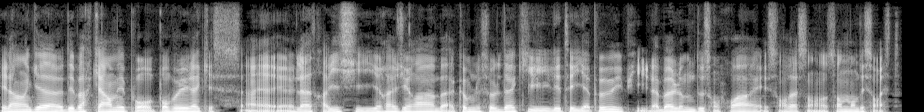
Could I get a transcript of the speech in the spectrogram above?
Et là, un gars euh, débarque armé pour, pour voler la caisse. Euh, là, Travis, il réagira bah, comme le soldat qu'il était il y a peu, et puis là-bas, l'homme de son froid, et s'en va sans, sans demander son reste.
